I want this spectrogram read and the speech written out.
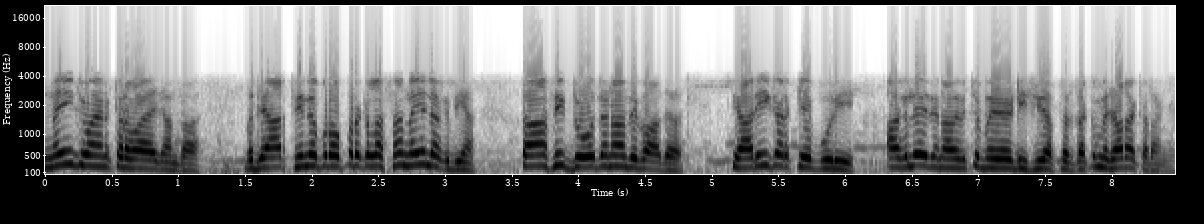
ਨਹੀਂ ਜੁਆਇਨ ਕਰਵਾਇਆ ਜਾਂਦਾ, ਵਿਦਿਆਰਥੀ ਨੇ ਪ੍ਰੋਪਰ ਕਲਾਸਾਂ ਨਹੀਂ ਲੱਗਦੀਆਂ, ਤਾਂ ਅਸੀਂ 2 ਦਿਨਾਂ ਦੇ ਬਾਅਦ ਤਿਆਰੀ ਕਰਕੇ ਪੂਰੀ ਅਗਲੇ ਦਿਨਾਂ ਦੇ ਵਿੱਚ ਡੀਸੀ ਦਫ਼ਤਰ ਤੱਕ ਮੁਜ਼ਾਹਰਾ ਕਰਾਂਗੇ।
